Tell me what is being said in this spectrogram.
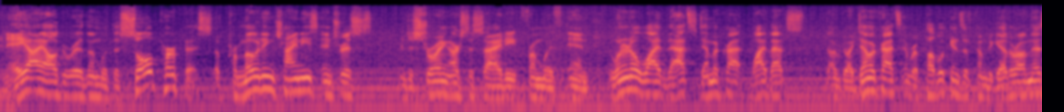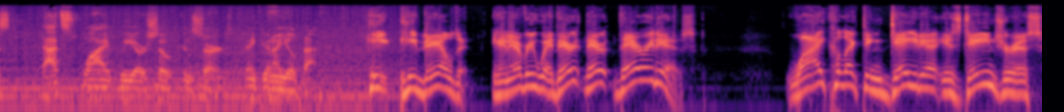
an AI algorithm with the sole purpose of promoting Chinese interests and destroying our society from within. You want to know why that's Democrat? Why that's why Democrats and Republicans have come together on this? That's why we are so concerned. Thank you, and I yield back. He he nailed it in every way. There there there it is. Why collecting data is dangerous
